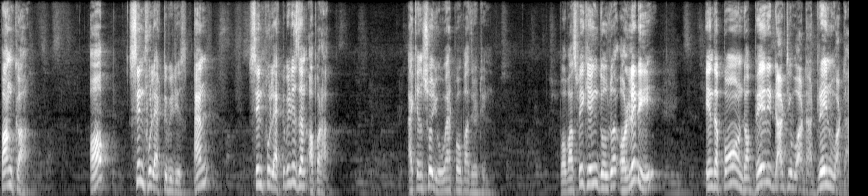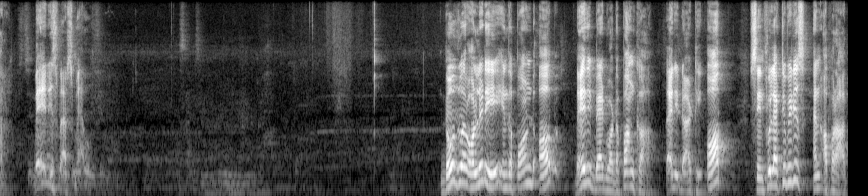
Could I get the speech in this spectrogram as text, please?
panka, of sinful activities and sinful activities and aparat. I can show you where Prabhupada written. Prabhupada speaking, those were already in the pond of very dirty water, drain water, very bad smell. Those were already in the pond of very bad water, panka, very dirty, of sinful activities and aparad.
